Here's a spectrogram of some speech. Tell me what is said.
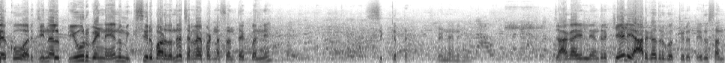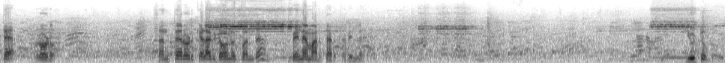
ಬೇಕು ಒರಿಜಿನಲ್ ಪ್ಯೂರ್ ಬೆಣ್ಣೆ, ಏನು ಮಿಕ್ಸ್ ಇರಬಾರ್ದು ಅಂದರೆ ಚನ್ನರಾಯಪಟ್ಟಣ ಸಂತೆಗೆ ಬನ್ನಿ. ಸಿಕ್ಕುತ್ತೆ ಬೆಣ್ಣೆ ನಿಮಗೆ. ಜಾಗ ಇಲ್ಲಿ ಅಂದರೆ ಕೇಳಿ, ಯಾರಿಗಾದ್ರೂ ಗೊತ್ತಿರುತ್ತೆ. ಇದು ಸಂತೆ ರೋಡು. ಸಂತೆ ರೋಡ್ ಕೆಳಗೆ ಡೌನಿಗೆ ಬಂದು ಬೆಣ್ಣೆ ಮಾರ್ತಾ ಇರ್ತಾರೆ ಇಲ್ಲೇ. ಯೂಟ್ಯೂಬ್ ಹೋಗಿ.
